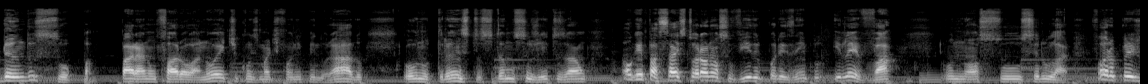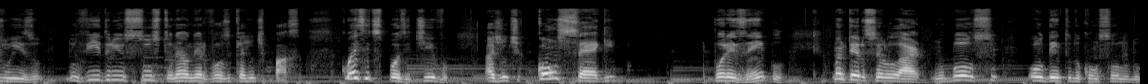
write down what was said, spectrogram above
dando sopa. Parar num farol à noite com o smartphone pendurado ou no trânsito, estamos sujeitos a um, alguém passar, estourar o nosso vidro, por exemplo, e levar o nosso celular. Fora o prejuízo do vidro e o susto, né, o nervoso que a gente passa. Com esse dispositivo, a gente consegue, por exemplo, manter o celular no bolso ou dentro do console do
